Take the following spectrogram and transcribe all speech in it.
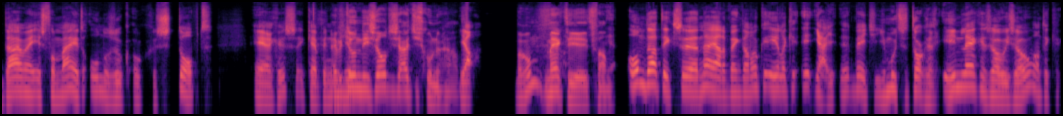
daarmee is voor mij het onderzoek ook gestopt ergens. Ik heb in heb je toen die zultjes uit je schoenen gehaald? Ja. Waarom? Merkte je iets van? Omdat ik ze, nou ja, daar ben ik dan ook eerlijk. Ja, een beetje, je moet ze toch erin leggen sowieso. Want ik,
